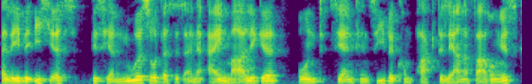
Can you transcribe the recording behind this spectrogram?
erlebe ich es bisher nur so, dass es eine einmalige und sehr intensive, kompakte Lernerfahrung ist.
